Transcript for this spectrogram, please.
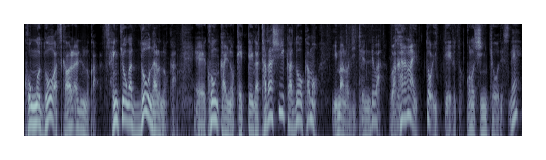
今後どう扱われるのか戦況がどうなるのか、えー今回の決定が正しいかどうかも今の時点ではわからないと言っているとこの心境ですね。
